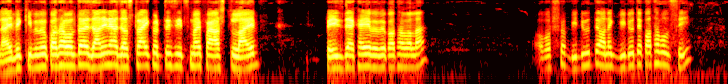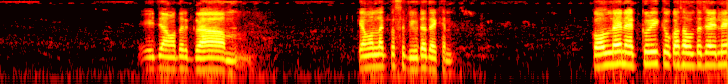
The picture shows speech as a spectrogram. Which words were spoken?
লাইভে কীভাবে কথা বলতে হয় জানি না জাস্ট ট্রাই করতেছি। It's my first live page দেখাই এভাবে কথা বলা। অবশ্য ভিডিওতে, অনেক ভিডিওতে কথা বলছি। এই যে আমাদের গ্রাম। কেমন লাগতেছে ভিউটা দেখেন? কল দেন অ্যাড করি, কেউ কথা বলতে চাইলে।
